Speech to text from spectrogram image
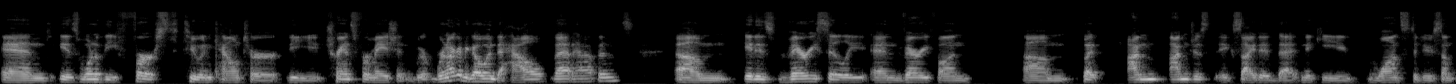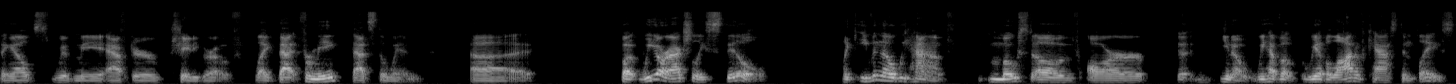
and is one of the first to encounter the transformation. We're, we're not going to go into how that happens, um, it is very silly and very fun. Um, but I'm I'm just excited that Nikki wants to do something else with me after Shady Grove. Like that for me, that's the win. Uh, but we are actually still like even though we have most of our uh, you know we have a we have a lot of cast in place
